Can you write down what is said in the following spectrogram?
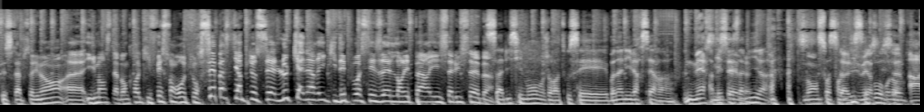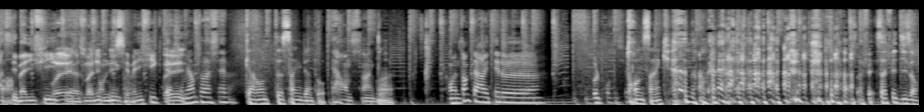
Ce serait absolument euh, immense la banquerolle qui fait son retour. Sébastien Piocel, le canari qui déploie ses ailes dans les paris. Salut Seb. Salut Simon, bonjour à tous et bon anniversaire à, à Merci mes Seb. amis. Là. Bon, 70 salut, c'est beau merci, Roland. Seb. Ah, c'est magnifique. Ouais, c'est 70, magnifique. C'est magnifique. T'as Oui. combien toi Seb? 45 bientôt. 45. Ouais. Combien de temps que t'as arrêté le football professionnel 35. Non. ça, fait, ça fait 10 ans.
